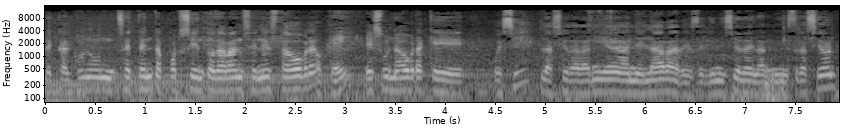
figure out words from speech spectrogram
le calculo un 70% de avance en esta obra. Okay. Es una obra que, pues sí, la ciudadanía anhelaba desde el inicio de la administración.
